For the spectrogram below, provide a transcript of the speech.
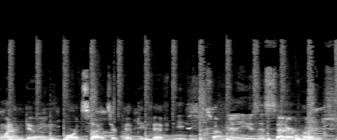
when I'm doing board slides or 50-50s. So I'm gonna use this center punch.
